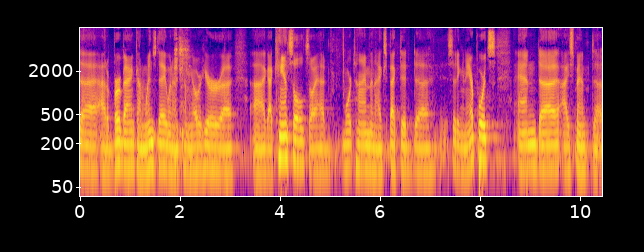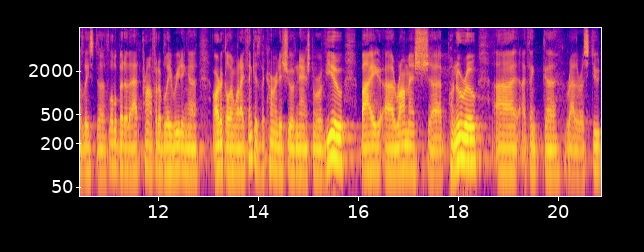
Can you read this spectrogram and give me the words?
uh, out of Burbank on Wednesday when I was coming over here uh, uh, got canceled, so I had more time than I expected sitting in airports. And uh, I spent uh, at least a little bit of that profitably reading an article in what I think is the current issue of National Review by uh, Ramesh uh, Ponnuru, uh, I think uh, rather astute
